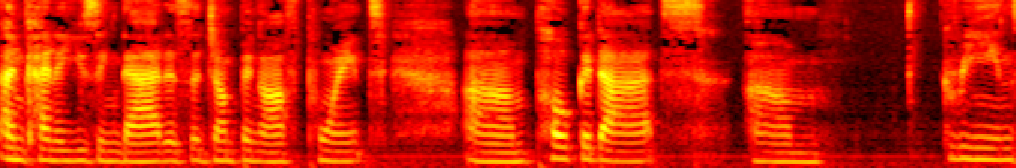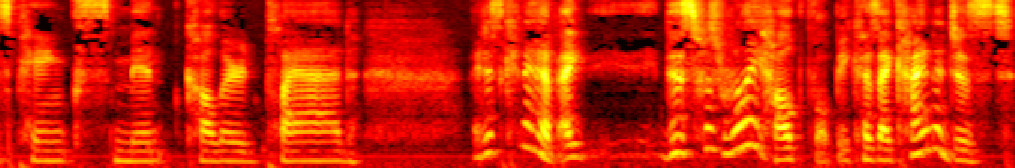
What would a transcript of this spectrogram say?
I'm kind of using that as a jumping off point. Um, polka dots, um, greens, pinks, mint colored plaid. I just kind of have, I, this was really helpful because I kind of just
